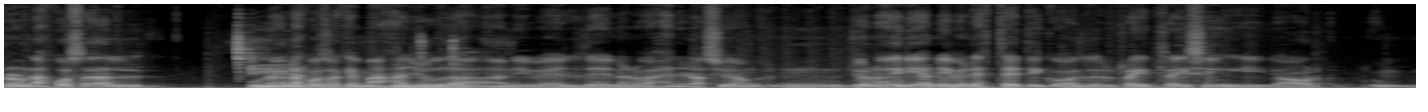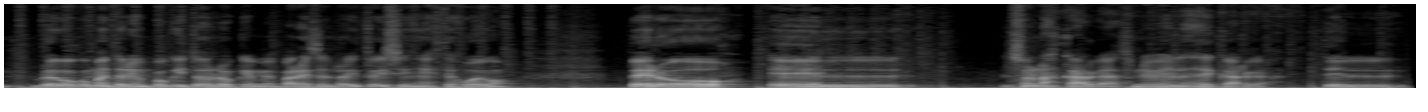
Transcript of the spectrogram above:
Pero una, de las cosas que más ayuda a nivel de la nueva generación, mm, yo no diría a nivel estético el del ray tracing, y ahora mm, luego comentaré un poquito lo que me parece el ray tracing en este juego, pero el, son las cargas, niveles de carga del,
